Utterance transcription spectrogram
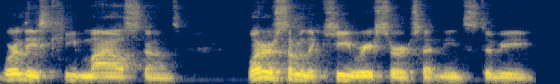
were these key milestones? What are some of the key research that needs to be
